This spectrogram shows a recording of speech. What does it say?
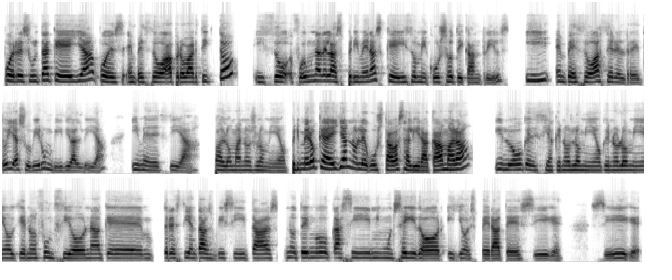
Pues resulta que ella pues empezó a probar TikTok, hizo, fue una de las primeras que hizo mi curso Tik Reels y empezó a hacer el reto y a subir un vídeo al día. Y me decía, Paloma no es lo mío. Primero que a ella no le gustaba salir a cámara, y luego que decía que no es lo mío, que no es lo mío, que no funciona, que 300 visitas, no tengo casi ningún seguidor y yo, espérate, sigue, sigue.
